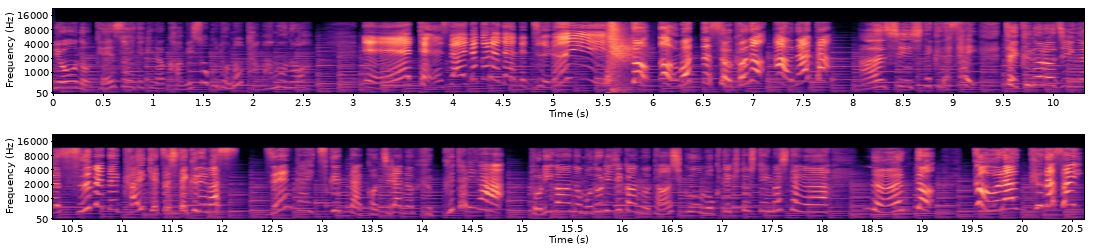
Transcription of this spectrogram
亮の天才的な神速度の賜物。えー、天才だからなんてずるい。と思ったそこのあなた。安心してください。テクノロジーが全て解決してくれます。前回作ったこちらのフックトリガー。トリガーの戻り時間の短縮を目的としていましたがなんとご覧ください。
